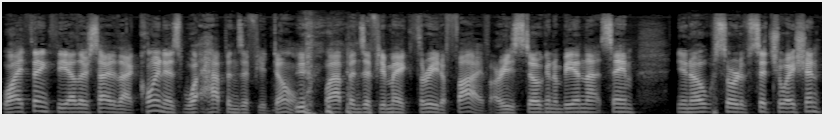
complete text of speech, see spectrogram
Well, I think the other side of that coin is what happens if you don't? What happens if you make three to five? Are you still going to be in that same, you know, sort of situation?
